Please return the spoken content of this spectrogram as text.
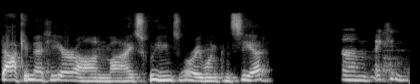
document here on my screen so everyone can see it. Um, I can,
